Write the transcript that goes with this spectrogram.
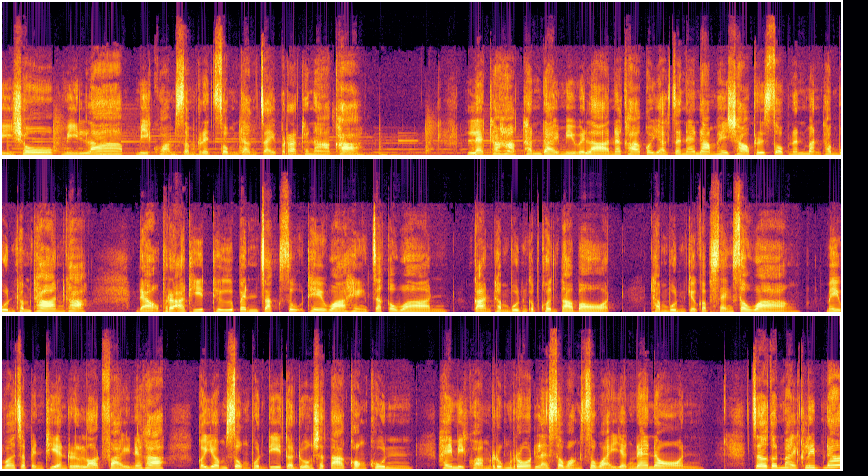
มีโชค มีลาบมีความสำเร็จสมดังใจปรารถนาค่ะ และถ้าหากท่านใดมีเวลานะคะ ก็อยากจะแนะนำให้ชาวพฤษภนั้นหมั่นทำบุญทำทานค่ะดาวพระอาทิตย์ถือเป็นจักษุเทวาแห่งจักรวาล การทำบุญกับคนตาบอดทำบุญเกี่ยวกับแสงสว่าง ไม่ว่าจะเป็นเทียนหรือหลอดไฟนะคะ ก็ย่อมส่งผลดีต่อดวงชะตาของคุณ ให้มีความรุ่งโรจน์และสว่างไสวัยอย่างแน่นอน เจอกันใหม่คลิปหน้า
